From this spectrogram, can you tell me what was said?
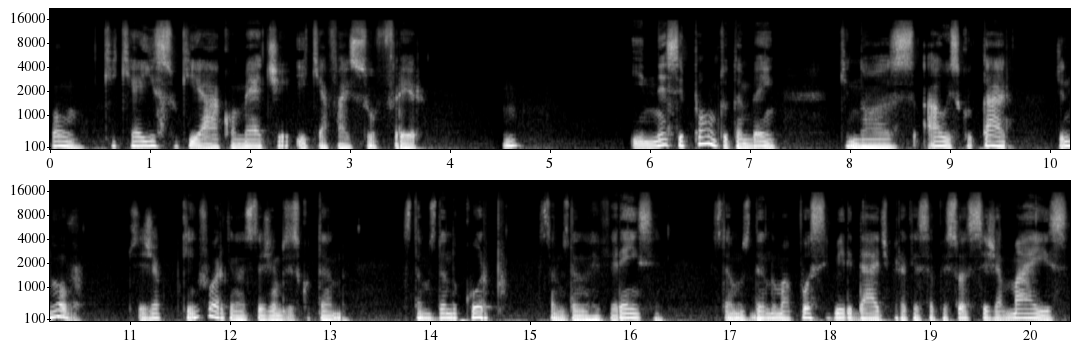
bom, o que, que é isso que a acomete e que a faz sofrer. Hum? E nesse ponto também, que nós, ao escutar, de novo, seja quem for que nós estejamos escutando, estamos dando corpo, estamos dando referência, estamos dando uma possibilidade para que essa pessoa seja mais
